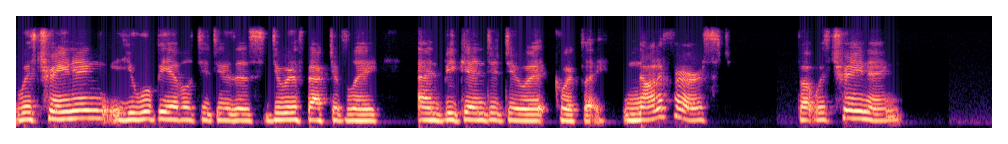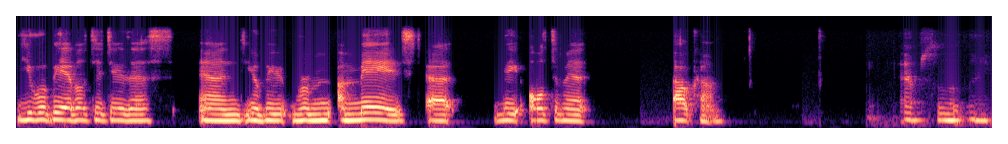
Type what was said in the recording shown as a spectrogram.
with training, you will be able to do this, do it effectively, and begin to do it quickly. Not at first, but with training, you will be able to do this and you'll be rem- amazed at the ultimate outcome. Absolutely.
